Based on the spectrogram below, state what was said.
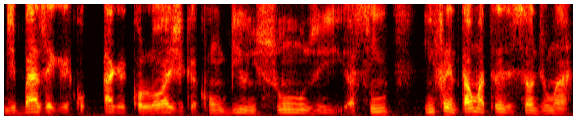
de base agroecológica com bioinsumos e assim enfrentar uma transição de uma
